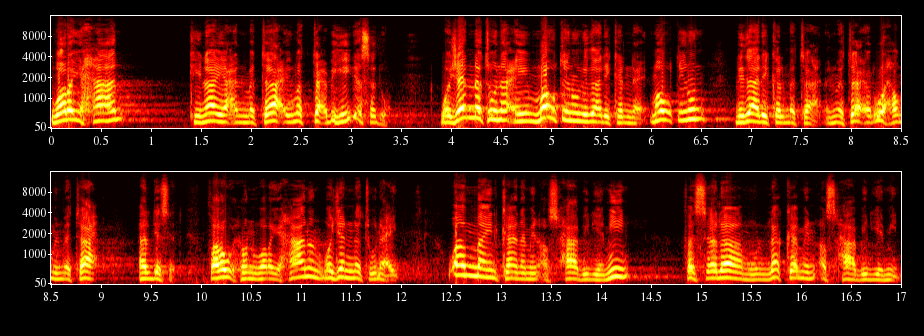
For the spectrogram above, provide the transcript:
وريحان كناية عن متاع يمتع به جسده. وجنة نعيم موطن لذلك النعيم موطن لذلك المتاع من متاع الروح ومن متاع الجسد. فروح وريحان وجنة نعيم. وأما إن كان من أصحاب اليمين فسلام لك من أصحاب اليمين.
